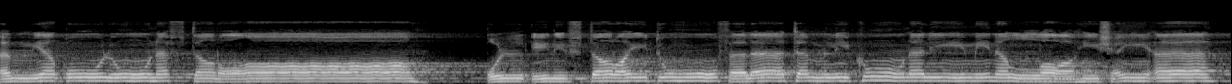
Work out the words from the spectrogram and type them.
أم يقولون افتراه قل إن افتريته فلا تملكون لي من الله شيئا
